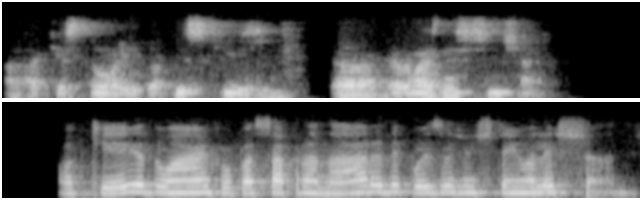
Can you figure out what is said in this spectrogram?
a questão aí da pesquisa. Era, era mais nesse sentido. Ok, Eduardo, vou passar para a Nara, depois a gente tem o Alexandre.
